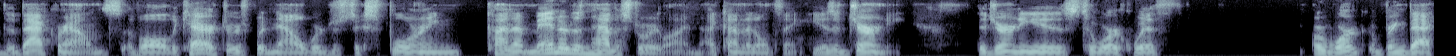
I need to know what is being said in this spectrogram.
the backgrounds of all the characters, but now we're just exploring kind of Mando doesn't have a storyline. I kind of don't think. He has a journey. The journey is to work with or work bring back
